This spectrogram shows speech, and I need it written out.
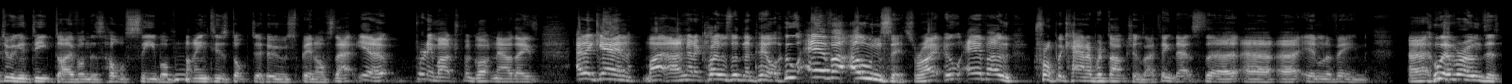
doing a deep dive on this whole scene of '90s Doctor Who spin-offs that you know pretty much forgot nowadays. And again, my, I'm going to close with an appeal. Whoever owns this, right? Whoever owns Tropicana Productions, I think that's uh, in Levine. whoever owns this,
